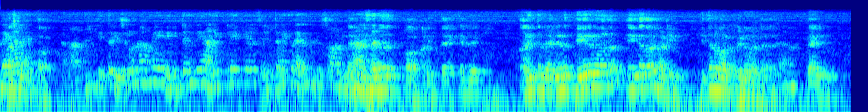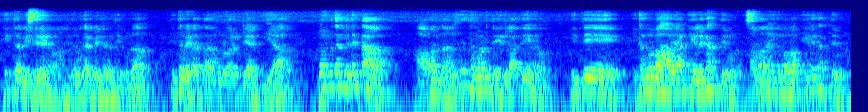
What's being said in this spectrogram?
ප්‍රශ්නයක් දැන් හිත විසිරුණාම මේ හිතෙන්දී අනිත්‍යයි කියලා සෙන්ටර් එක වැරදිද ස්වාමීන් වහන්සේ? ඔව් අනිත් කියන්නේ අනිත් මෑණියට තේරෙනවා නම් ඒක තමයි වටින්නේ. හිතනවා වෙනුවට දැන් හිත විසිරෙනවා. හිතමු දැන් මෙතන තිබුණා. හිත වෙනත් අරමුණු වලට ගියා. ඒකට දැන් මෙතෙන්ට ආවා. ආවා නම් ඉතින් තමයි තේරලා තියෙනවා. හිතේ එකම භාවයක් කියලා එකක් තිබුණා. සමාහිත බවක් කියලා එකක් තිබුණා.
